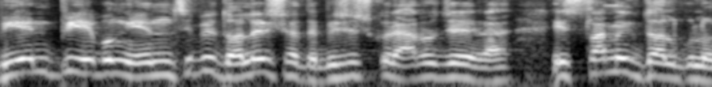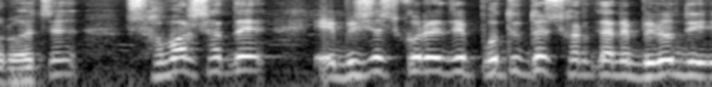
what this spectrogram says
বিএনপি এবং এনসিপি দলের সাথে, বিশেষ করে আরও যে ইসলামিক দলগুলো রয়েছে, সবার সাথে এই বিশেষ করে যে পতিত সরকারের বিরোধী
